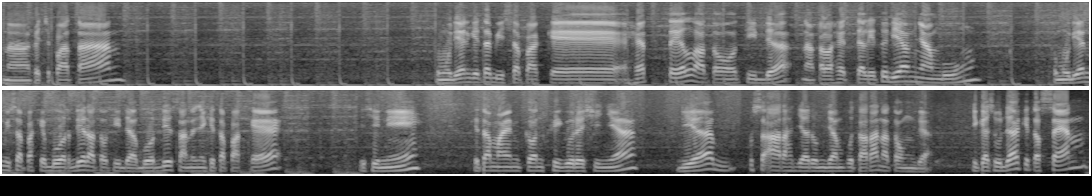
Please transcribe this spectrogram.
Nah, kecepatan. Kemudian kita bisa pakai head tail atau tidak. Nah, kalau head tail itu dia nyambung. Kemudian bisa pakai bordir atau tidak bordir seandainya kita pakai di sini kita main konfigurasinya dia searah jarum jam putaran atau enggak jika sudah kita send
